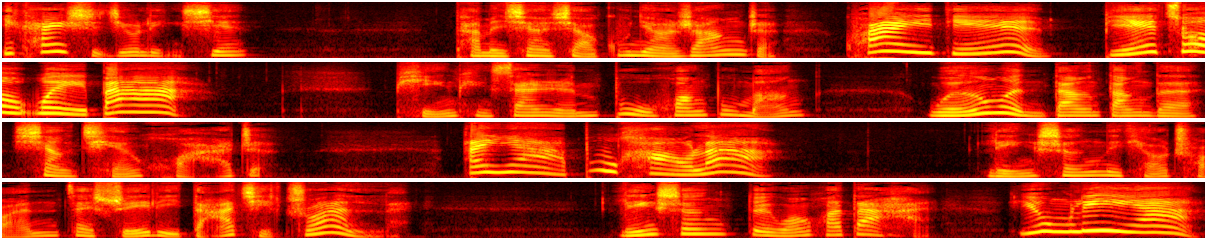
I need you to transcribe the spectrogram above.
一开始就领先，他们向小姑娘嚷着：“快一点，别做尾巴！”平平三人不慌不忙，稳稳当当的向前划着。哎呀，不好啦！铃声那条船在水里打起转来。铃声对王华大喊：“用力呀！”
